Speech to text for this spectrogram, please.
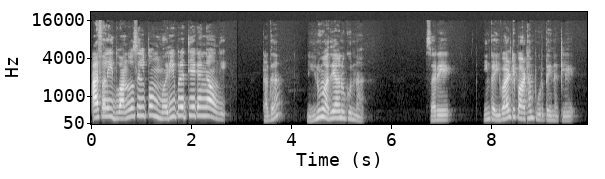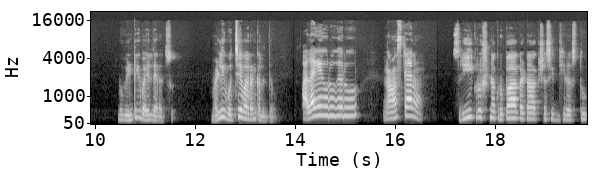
అసలు ఈ ద్వంద్వ శిల్పం మరీ ప్రత్యేకంగా ఉంది. కదా నేను అదే అనుకున్నా. సరే ఇంకా ఇవాల్టి పాఠం పూర్తయినట్లే. నువ్వు ఇంటికి బయలుదేరచ్చు. మళ్ళీ వచ్చే వారం కలుద్దాం. అలాగే గురుగారు. నమస్కారం. ಶ್ರೀಕೃಷ್ಣ ಕೃಪಾಕಟಾಕ್ಷ ಸಿದ್ಧಿರಸ್ತು.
